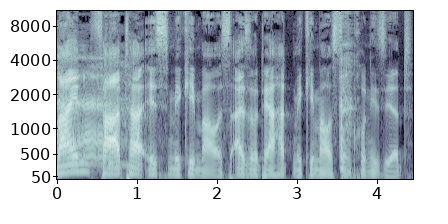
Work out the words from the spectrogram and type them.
mein Vater ist Mickey Mouse. Also der hat Mickey Mouse synchronisiert.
